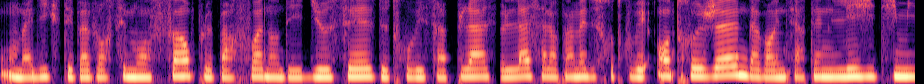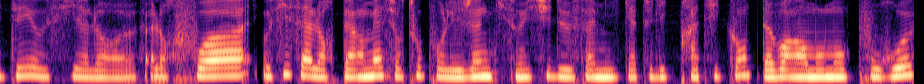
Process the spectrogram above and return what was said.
on m'a dit que c'était pas forcément simple parfois dans des diocèses de trouver sa place. Là, ça leur permet de se retrouver entre jeunes, d'avoir une certaine légitimité aussi à leur, à leur foi. Aussi, ça leur permet, surtout pour les jeunes qui sont issus de familles catholiques pratiquantes, d'avoir un moment pour eux,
